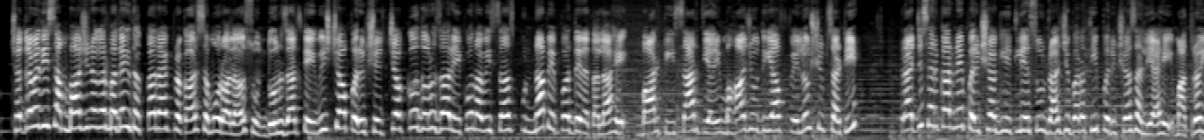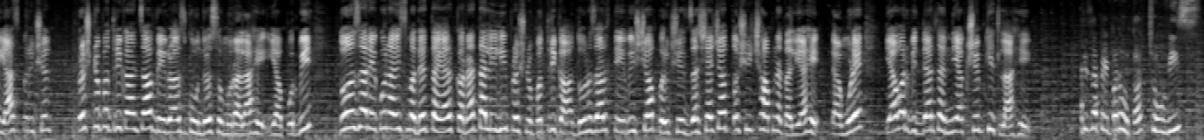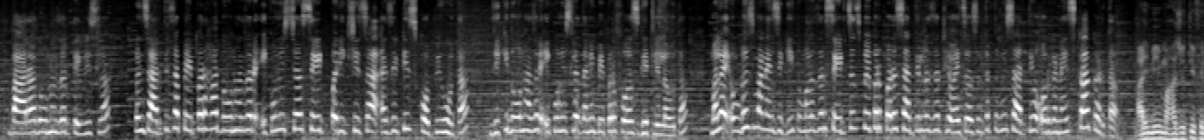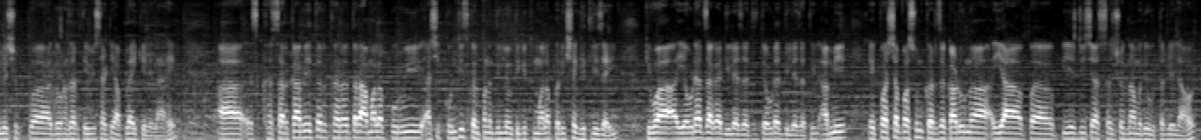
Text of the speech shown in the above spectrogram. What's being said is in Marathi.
छत्रपती संभाजीनगरमध्ये एक धक्कादायक प्रकार समोर आला असून दोन हजार तेवीसच्या परीक्षेत चक्क दोन हजार एकोणावीसचाच पुन्हा पेपर देण्यात आला आहे. बार्टी सारथी आणि महाज्योती या फेलोशिपसाठी राज्य सरकारने परीक्षा घेतली असून राज्यभरात ही परीक्षा झाली आहे. मात्र याच परीक्षेत प्रश्नपत्रिकांचा वेगळाच गोंधळ समोर आला आहे. यापूर्वी दोन हजार एकोणावीसमध्ये तयार करण्यात आलेली प्रश्नपत्रिका दोन हजार तेवीसच्या परीक्षेत जशाच्या तशी छापण्यात आली आहे. त्यामुळे यावर विद्यार्थ्यांनी आक्षेप घेतला आहे. सारथीचा पेपर होता चोवीस बारा दोन हजार तेवीसला. पण सारथीचा पेपर हा दोन हजार एकोणीसच्या सेट परीक्षेचा ॲज इट इज कॉपी होता जे की दोन हजार एकोणीसला त्याने पेपर फर्स्ट घेतलेला होता. मला एवढंच म्हणायचं की तुम्हाला जर सेटचाच पेपर परत सारथीला जर ठेवायचं असेल तर तुम्ही सारथी ऑर्गनाईज का करता? आणि मी महाज्योती फेलोशिप दोन हजार तेवीससाठी अप्लाय केलेला आहे. सरकारने तर खरं तर आम्हाला पूर्वी अशी कोणतीच कल्पना दिली नव्हती की तुम्हाला परीक्षा घेतली जाईल किंवा एवढ्याच जागा दिल्या जातील तेवढ्याच दिल्या जातील. आम्ही एक वर्षापासून कर्ज काढून या या पी एच डीच्या संशोधनामध्ये उतरलेलो आहोत.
